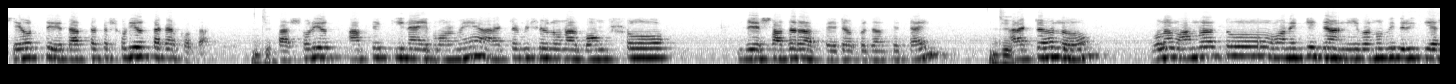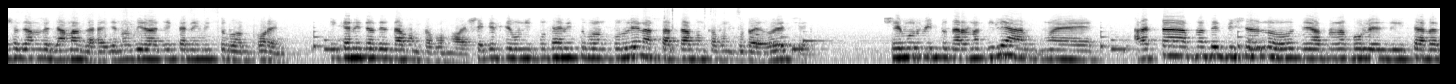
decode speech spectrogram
সে অর্থে তার তো একটা শরীয়ত থাকার কথা। জি। তার শরীয়ত আছে কি না এই মর্মে আর একটা বিষয় হলো ওনার বংশ যে সাজার আছে এটা একটু জানতে চাই। জি। আর একটা হলো বললাম আমরা তো অনেকেই জানি বা নবীদের ইতিহাসে জানলে জানা যায় যে নবীরা যেখানে মৃত্যুবরণ করেন এখানে তাদের দাফন কাফন হয়, সেক্ষেত্রে উনি কোথায় মৃত্যুবরণ করলেন আর তার দাফন কাফন কোথায় হয়েছে? সে মর্মে একটু ধারণা দিলে আরেকটা আপনাদের বিষয় হলো যে আপনারা বলেন যে ঈসা আলাহ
